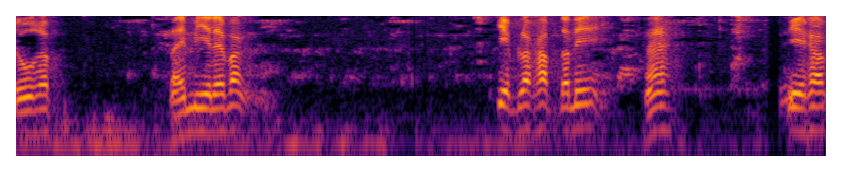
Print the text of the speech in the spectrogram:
ดูครับ ไหนมีอะไรบ้าง เก็บแล้วครับตอนนี้นะนี่ครับ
